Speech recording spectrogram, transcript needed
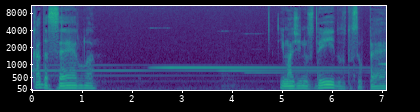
cada célula. Imagine os dedos do seu pé,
